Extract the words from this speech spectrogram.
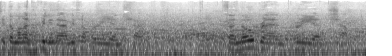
Guys, ito mga nabili namin sa Korean shop. Sa No Brand Korean shop.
